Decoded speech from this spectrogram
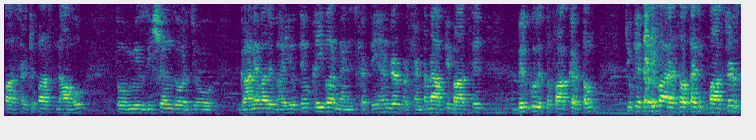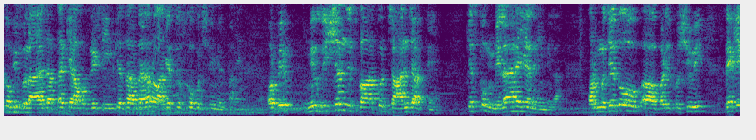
पास्टर के पास ना हो तो म्यूजिशियंस और जो गाने वाले भाई होते हैं कई बार मैनेज करते हैं हंड्रेड परसेंट मैं आपकी बात से बिल्कुल इतफाक करता हूँ। क्योंकि कई बार ऐसा होता है कि पास्टर्स को भी बुलाया जाता है कि आप अपनी टीम के साथ आए और आगे से उसको कुछ नहीं मिलता। और फिर म्यूजिशियंस इस बात को जान जाते हैं कि इसको मिला है या नहीं मिला। और मुझे तो बड़ी खुशी हुई। देखिए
